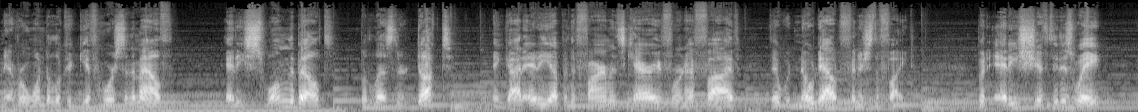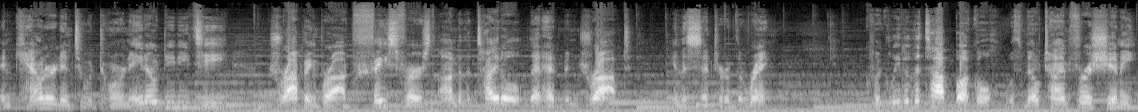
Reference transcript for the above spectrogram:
Never one to look a gift horse in the mouth, Eddie swung the belt, but Lesnar ducked and got Eddie up in the fireman's carry for an F5 that would no doubt finish the fight. But Eddie shifted his weight and countered into a tornado DDT, dropping Brock face first onto the title that had been dropped in the center of the ring. Quickly to the top buckle, with no time for a shimmy,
